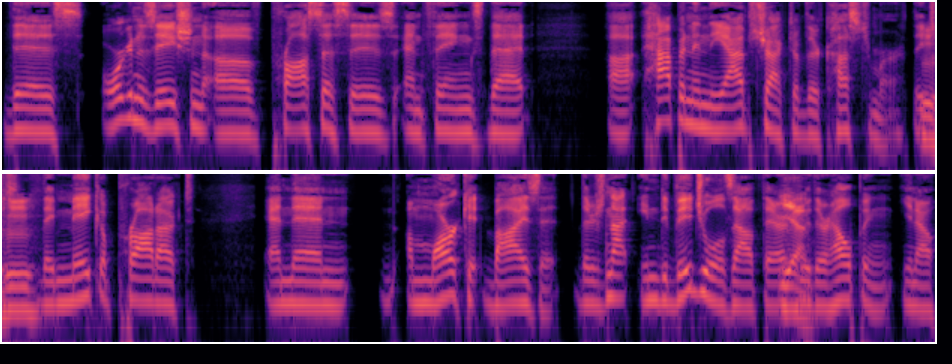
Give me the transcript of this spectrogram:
this organization of processes and things that uh, happen in the abstract of their customer. They just Mm-hmm. they make a product and then a market buys it. There's not individuals out there Yeah. who they're helping, you know.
